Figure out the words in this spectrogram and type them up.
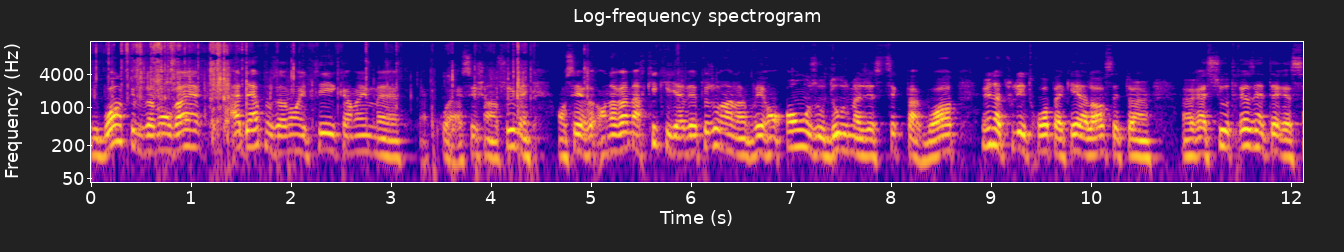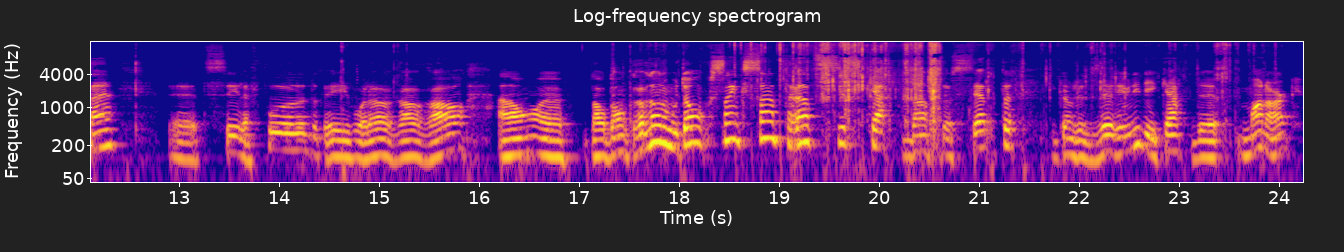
les boîtes que nous avons ouvertes. À date, nous avons été quand même euh, assez chanceux, mais on, a remarqué qu'il y avait toujours environ 11 ou 12 Majestiques par boîte, une à tous les trois paquets. Alors, c'est un, ratio très intéressant euh, tisser la foudre, et voilà, rare, rare. Alors, euh, donc, revenons aux moutons. 536 cartes dans ce set, comme je le disais, réunit des cartes de Monarch,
